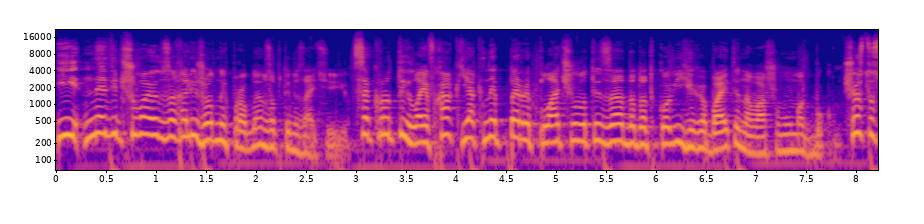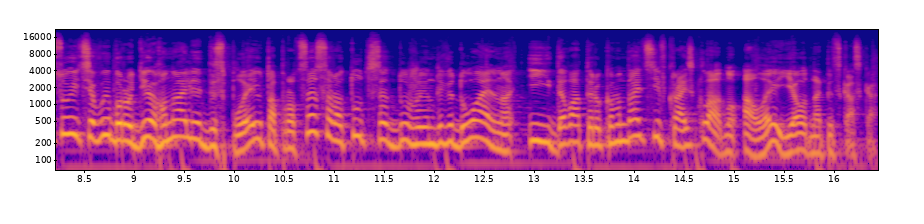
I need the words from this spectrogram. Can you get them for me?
І не відчуваю взагалі жодних проблем з оптимізацією. Це крутий лайфхак, як не переплачувати за додаткові гігабайти на вашому MacBook. Що стосується вибору діагоналі, дисплею та процесора, тут це дуже індивідуально і давати рекомендації вкрай складно, але є одна підсказка.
